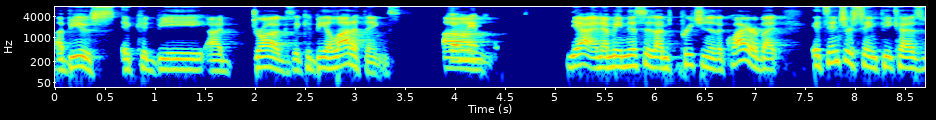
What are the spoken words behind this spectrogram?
abuse. It could be uh, drugs. It could be a lot of things. Um, yeah, and I mean, this is I'm preaching to the choir, but it's interesting because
